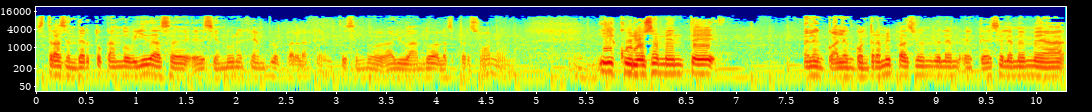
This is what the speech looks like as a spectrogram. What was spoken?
Es trascender tocando vidas, eh, eh, siendo un ejemplo para la gente, siendo, ayudando a las personas. Y curiosamente, al, encontrar mi pasión, del, eh, que es el MMA,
